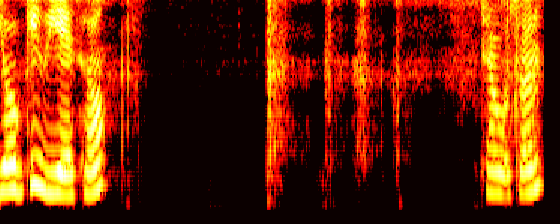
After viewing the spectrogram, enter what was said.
여기 위에서 자 우선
